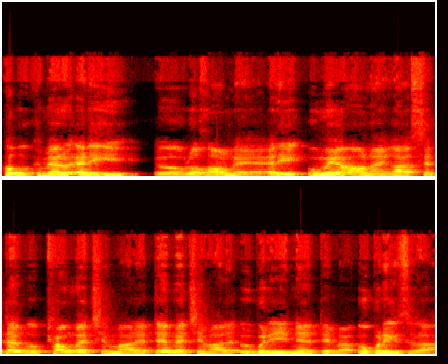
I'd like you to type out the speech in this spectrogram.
ဟုတ်ဘူးခင်ဗျားတို့အဲ့ဒီဟိုဘယ်လိုခေါ်မလဲအဲ့ဒီဥမင်းအွန်လိုင်းကစစ်တပ်ကိုဖျောက်မဲ့ချင်ပါတယ်တဲ့မဲ့ချင်ပါတယ်ဥပဒေနဲ့တဲ့မှာဥပဒေဆိုတာ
